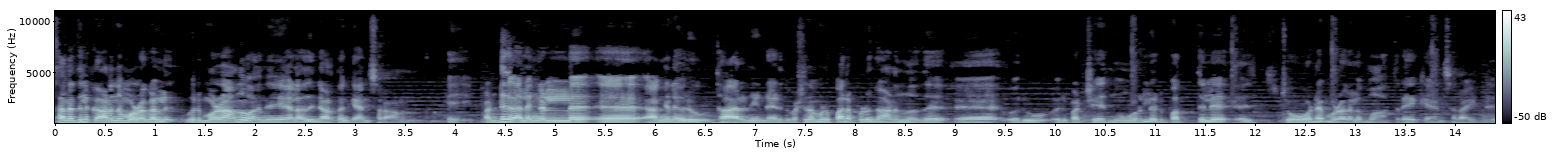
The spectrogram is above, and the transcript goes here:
സ്ഥലത്തിൽ കാണുന്ന മുഴകൾ ഒരു മുഴ എന്ന് പറഞ്ഞു കഴിഞ്ഞാൽ അതിന്റെ അർത്ഥം ക്യാൻസർ ആണെന്നുണ്ട് ഏ, പണ്ട് കാലങ്ങളിൽ അങ്ങനെ ഒരു ധാരണ ഉണ്ടായിരുന്നു. പക്ഷെ നമ്മൾ പലപ്പോഴും കാണുന്നത് ഒരു ഒരു പക്ഷേ നൂറിലൊരു പത്തിൽ ചോട മുഴകൾ മാത്രമേ ക്യാൻസറായിട്ട്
